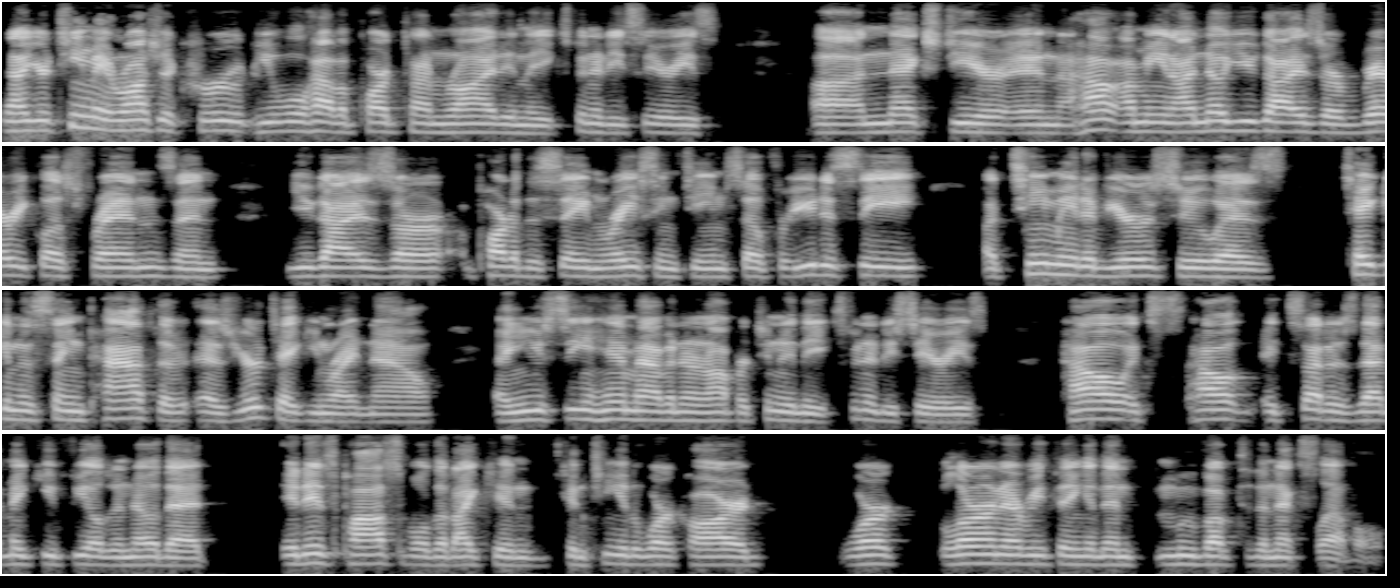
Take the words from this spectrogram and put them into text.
Now, your teammate Rajah Caruth, he will have a part-time ride in the Xfinity Series uh, next year. And how? I mean, I know you guys are very close friends, and you guys are part of the same racing team. So for you to see a teammate of yours who has taken the same path as you're taking right now, and you see him having an opportunity in the Xfinity Series, how ex- how excited does that make you feel to know that it is possible that I can continue to work hard, work, learn everything, and then move up to the next level?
